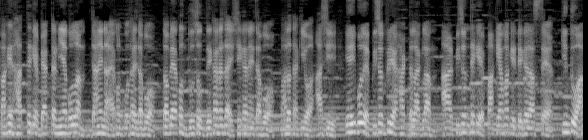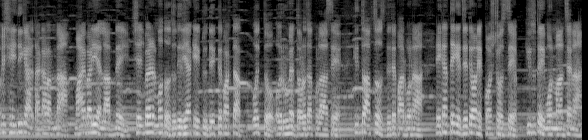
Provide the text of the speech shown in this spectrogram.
পাখির হাত থেকে ব্যাগটা নিয়ে বললাম, জানি না এখন কোথায় যাব। তবে এখন দুচোখ যেখানে যায় সেখানে যাব। ভালো থাকিও, আসি। এই বলে পিছন ফিরে হাঁটতে লাগলাম, আর পিছন থেকে পাখি আমাকে ডেকে যাচ্ছে কিন্তু আমি সেই দিকে আর তাকালাম না, মায়ের বাড়িয়ে লাভ নেই। শেষবারের মতো যদি রিয়াকে একটু দেখতে পারতাম, ওই তো ওর রুমের দরজা খোলা আছে। কিন্তু আফসোস দিতে পারব না। এখান থেকে যেতে অনেক কষ্ট হচ্ছে। কিছুতেই মন মানছে না।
